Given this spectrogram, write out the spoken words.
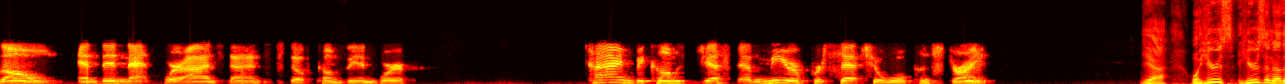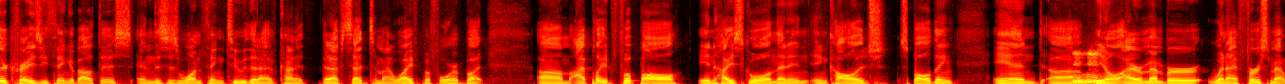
zone, and then that's where Einstein stuff comes in, where time becomes just a mere perceptual constraint. Yeah. Well, here's here's another crazy thing about this, and this is one thing too that I've kind of that I've said to my wife before. But um, I played football in high school and then in, in college, Spaulding, and uh, Mhm. you know I remember when I first met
